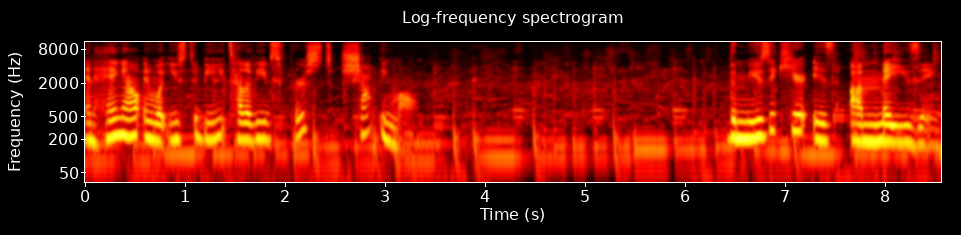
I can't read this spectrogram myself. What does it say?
and hang out in what used to be Tel Aviv's first shopping mall. The music here is amazing.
